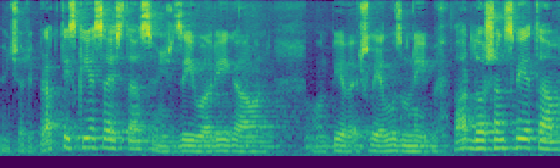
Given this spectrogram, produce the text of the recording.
Viņš arī praktiski iesaistās, viņš dzīvo Rīgā un, un pievērš lielu uzmanību pārdošanas vietām,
